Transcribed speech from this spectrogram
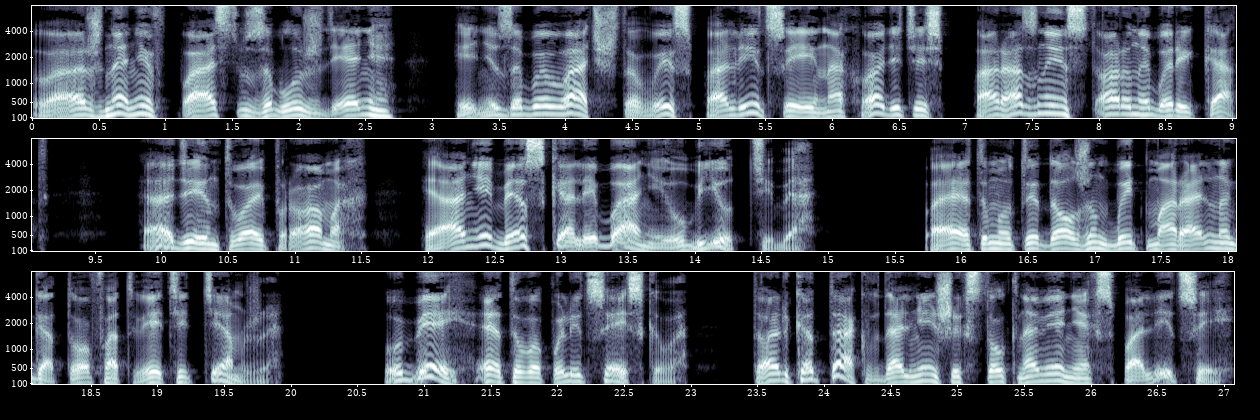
Важно не впасть в заблуждение и не забывать, что вы с полицией находитесь по разные стороны баррикад. Один твой промах, и они без колебаний убьют тебя. Поэтому ты должен быть морально готов ответить тем же. Убей этого полицейского, только так в дальнейших столкновениях с полицией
